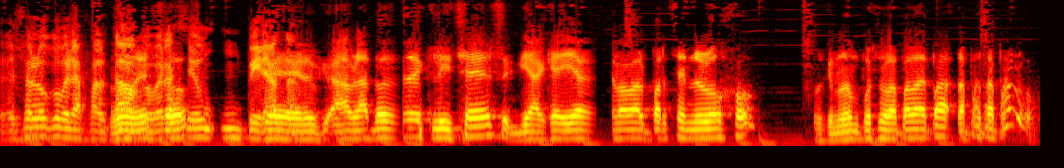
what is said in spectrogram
Eso es lo que hubiera faltado, No, que hubiera sido un, un pirata. el- hablando de clichés, ya que llevaba el parche en el ojo, porque no le han puesto la, pala pata a palo?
